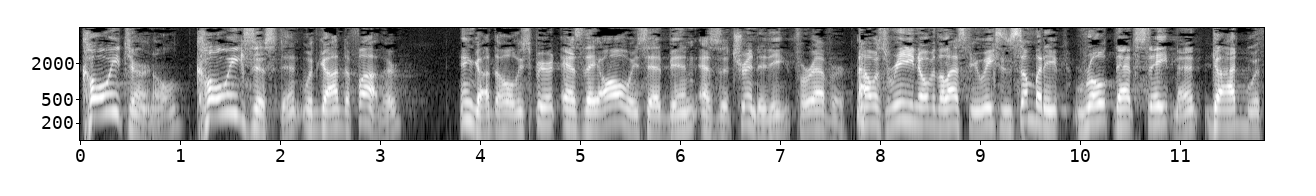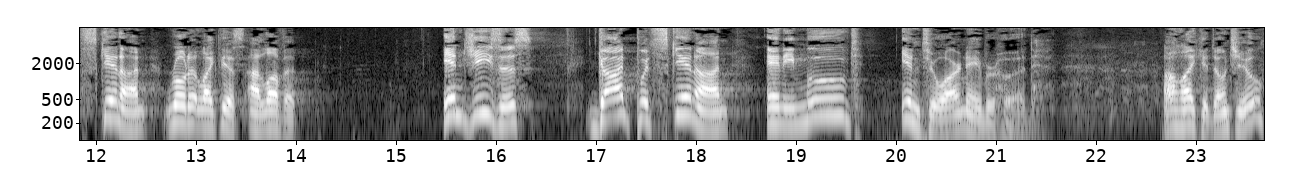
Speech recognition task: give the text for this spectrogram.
co-eternal, co-existent with God the Father and God the Holy Spirit as they always had been as the Trinity forever. Now I was reading over the last few weeks and somebody wrote that statement, God with skin on, wrote it like this. I love it. In Jesus, God put skin on and he moved into our neighborhood. I like it, don't you?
